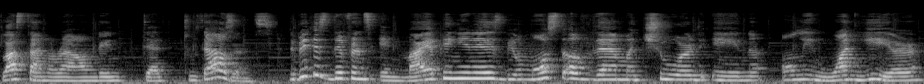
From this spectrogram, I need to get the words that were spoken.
last time around in the 2000s. The biggest difference, in my opinion, is most of them matured in only one year,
